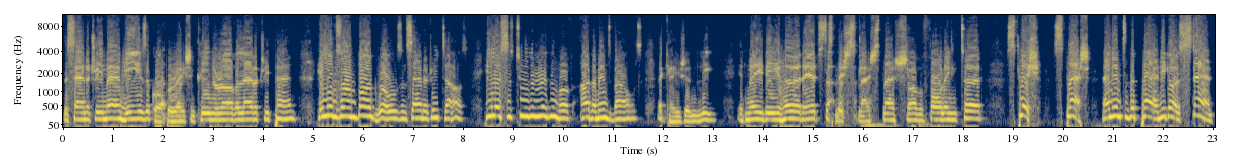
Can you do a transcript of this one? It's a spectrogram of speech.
the sanitary man, he is a corporation cleaner of a lavatory pan. He lives on bog rolls and sanitary towels. He listens to the rhythm of other men's bowels. Occasionally, it may be heard it's the splish, splash, splash of a falling turd. Splish, splash, and into the pan he goes. Stan,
